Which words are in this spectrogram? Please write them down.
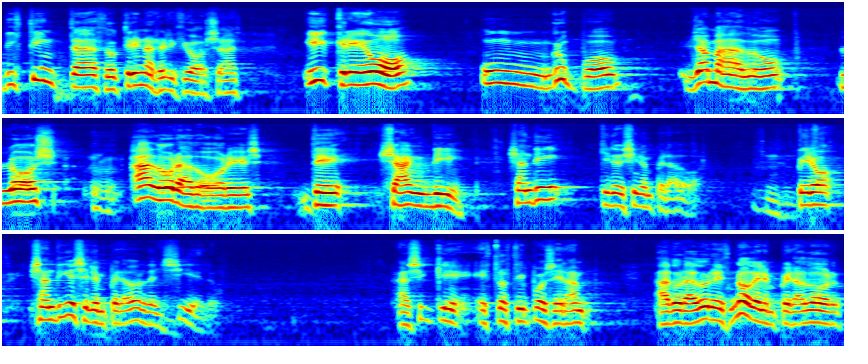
distintas doctrinas religiosas y creó un grupo llamado los adoradores de Shangdi. Shangdi quiere decir emperador, pero Shangdi es el emperador del cielo. Así que estos tipos eran adoradores no del emperador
